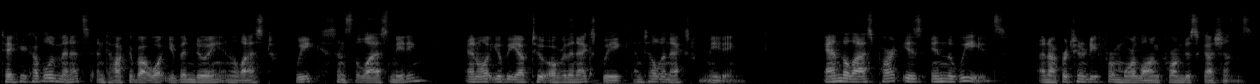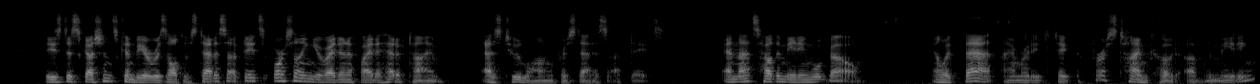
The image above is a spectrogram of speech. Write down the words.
Take a couple of minutes and talk about what you've been doing in the last week since the last meeting and what you'll be up to over the next week until the next meeting. And the last part is In the Weeds, an opportunity for more long form discussions. These discussions can be a result of status updates or something you've identified ahead of time as too long for status updates. And that's how the meeting will go. And with that, I'm ready to take the first time code of the meeting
